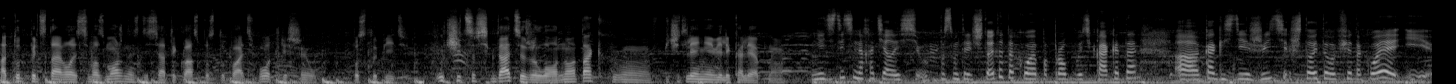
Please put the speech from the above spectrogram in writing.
А тут представилась возможность в 10 класс поступать. Вот, решил поступить. Учиться всегда тяжело, но так э, впечатления великолепные. Мне действительно хотелось посмотреть, что это такое, попробовать, как это, а, как здесь жить, что это вообще такое. И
